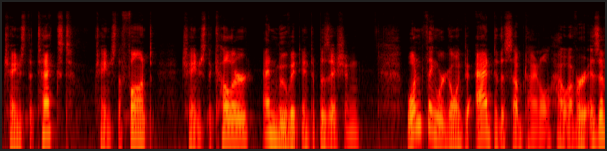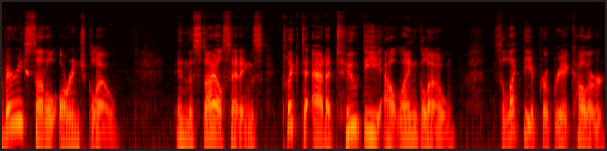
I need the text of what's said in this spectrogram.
Change the text, change the font, change the color, and move it into position. One thing we're going to add to the subtitle, however, is a very subtle orange glow. In the style settings, click to add a 2D outline glow, select the appropriate color,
